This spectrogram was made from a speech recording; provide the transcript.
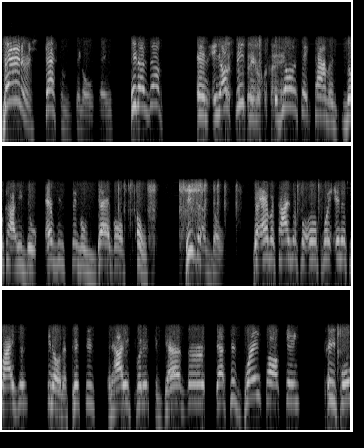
Banners. That's some big old things. He does them. And, and y'all That's some big sleeping. If y'all don't take time and look how he do every single daggone post, he does dope. The advertisement for On Point Enterprises, you know, the pictures and how he put it together. That's his brain talking, people.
